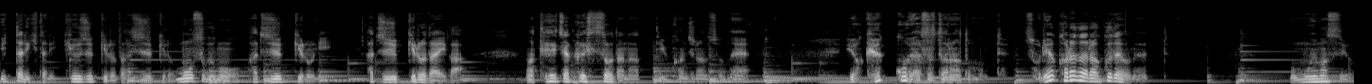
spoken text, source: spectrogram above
行ったり来たり、90キロと80キロ、もうすぐもう80キロに、80キロ台が、まあ、定着しそうだなっていう感じなんですよね。いや、結構痩せたなと思って。そりゃ体楽だよねって思いますよ。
